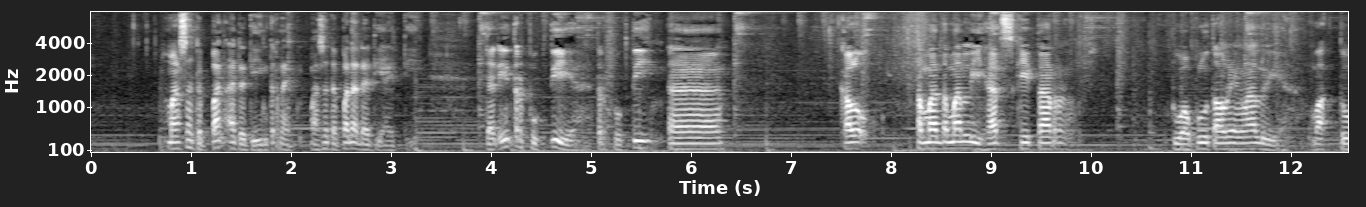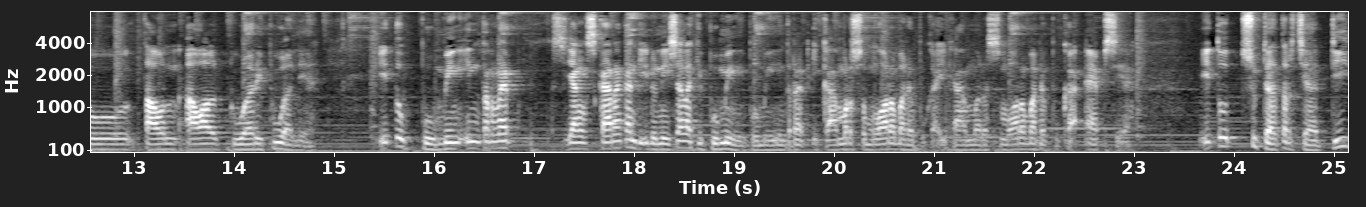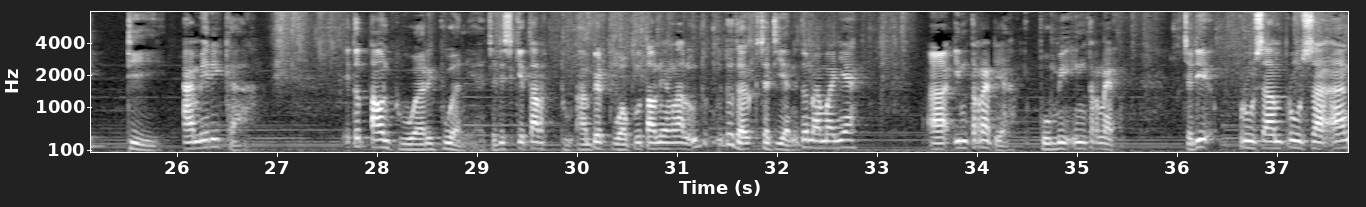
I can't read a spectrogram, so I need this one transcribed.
masa depan ada di internet, masa depan ada di IT. Dan ini terbukti ya, terbukti uh, kalau teman-teman lihat sekitar 20 tahun yang lalu ya waktu tahun awal 2000-an ya itu booming internet yang sekarang kan di Indonesia lagi booming booming internet e-commerce semua orang pada buka e-commerce semua orang pada buka apps ya. Itu sudah terjadi di Amerika itu tahun 2000-an ya jadi sekitar hampir 20 tahun yang lalu itu itu udah kejadian itu namanya uh, internet ya booming internet. Jadi perusahaan-perusahaan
